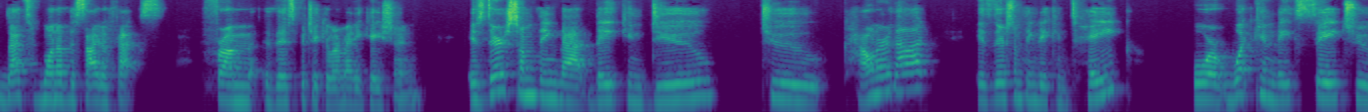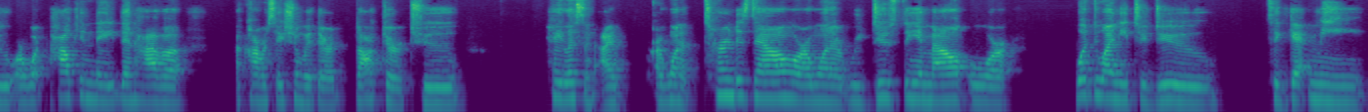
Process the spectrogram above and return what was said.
that's one of the side effects from this particular medication. Is there something that they can do to counter that? Is there something they can take? or what can they say to or what how can they then have a, a conversation with their doctor to hey listen i i want to turn this down or i want to reduce the amount or what do i need to do to get me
